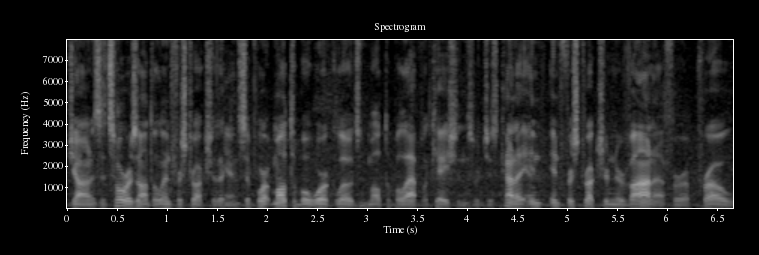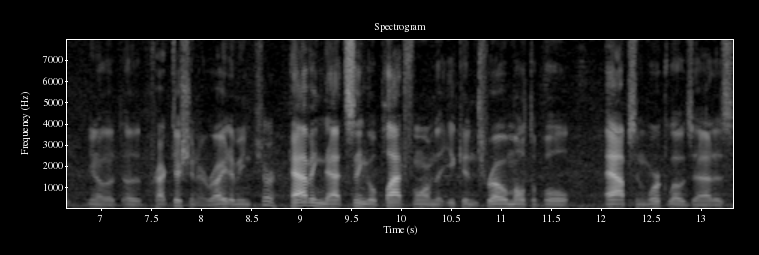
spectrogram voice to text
John, is it's horizontal infrastructure that Yeah. can support multiple workloads and multiple applications, which is kind of in, infrastructure nirvana for a pro, you know, a, a practitioner, right? I mean, Sure. having that single platform that you can throw multiple apps and workloads at is,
